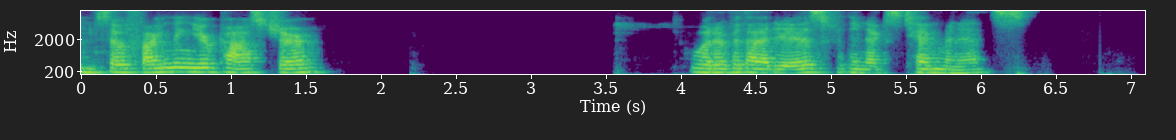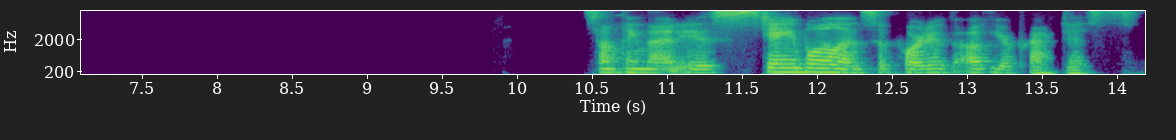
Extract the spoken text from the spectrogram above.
Hmm, so, finding your posture, whatever that is, for the next 10 minutes. Something that is stable and supportive of your practice.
